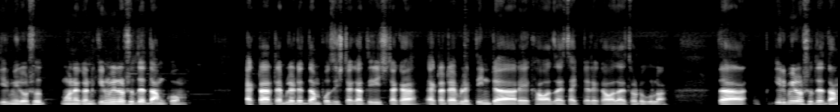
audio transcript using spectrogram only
কৃমির ওষুধ, মনে করেন কৃমির ওষুধের দাম কম। একটা ট্যাবলেটের দাম পঁচিশ টাকা, তিরিশ টাকা। একটা ট্যাবলেট তিনটা রে খাওয়া যায়, চারটা রে খাওয়া যায় ছোটোগুলা। তা কৃমির ওষুধের দাম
